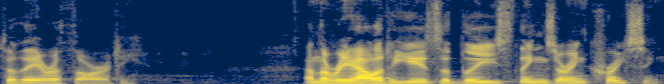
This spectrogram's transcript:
to their authority. And the reality is that these things are increasing.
